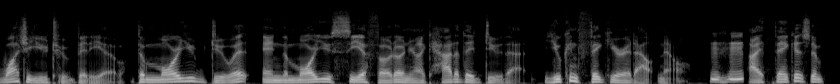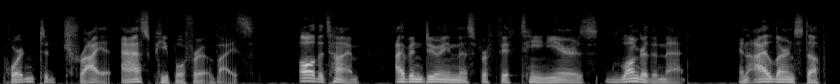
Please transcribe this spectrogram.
watch a YouTube video. The more you do it and the more you see a photo and you're like, how did they do that? You can figure it out now. Mm-hmm. I think it's important to try it. Ask people for advice all the time. I've been doing this for 15 years, longer than that. And I learn stuff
